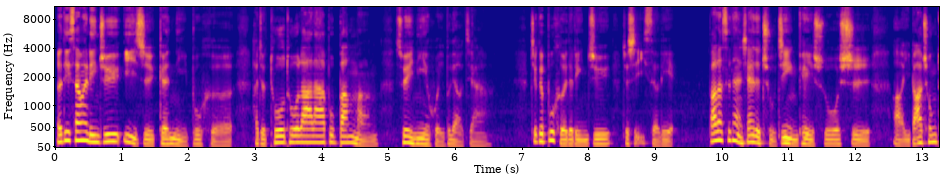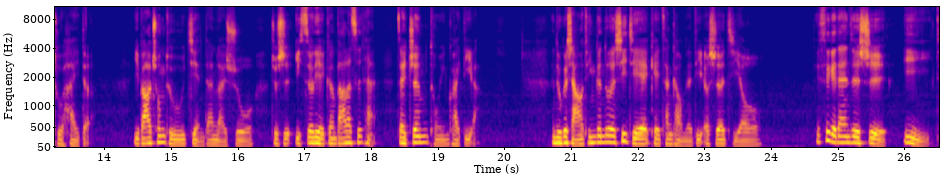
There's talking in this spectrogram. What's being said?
而第三位邻居一直跟你不和，他就拖拖拉拉不帮忙，所以你也回不了家。这个不和的邻居就是以色列。巴勒斯坦现在的处境可以说是啊，以巴冲突害的。以巴冲突简单来说，就是以色列跟巴勒斯坦在争同一块地啦。如果想要听更多的细节，可以参考我们的第二十二集哦。第四个单字是 Eid，E-I-D，Eid，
